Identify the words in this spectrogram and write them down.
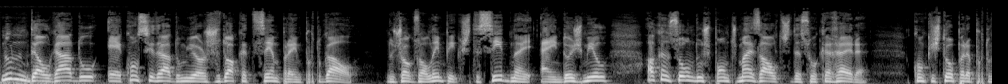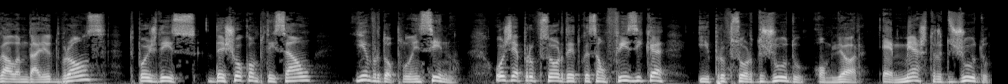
Nuno Delgado é considerado o melhor judoca de sempre em Portugal. Nos Jogos Olímpicos de Sydney, em 2000, alcançou um dos pontos mais altos da sua carreira. Conquistou para Portugal a medalha de bronze, depois disso deixou a competição e enverdou pelo ensino. Hoje é professor de Educação Física e professor de Judo, ou melhor, é mestre de Judo.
